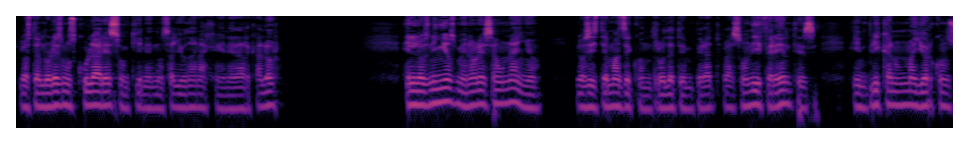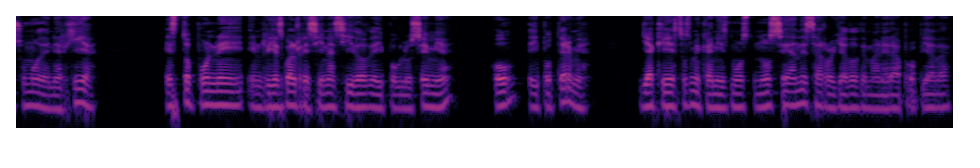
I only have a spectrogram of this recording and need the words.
los temblores musculares son quienes nos ayudan a generar calor. En los niños menores a un año, los sistemas de control de temperatura son diferentes e implican un mayor consumo de energía. Esto pone en riesgo al recién nacido de hipoglucemia o de hipotermia, ya que estos mecanismos no se han desarrollado de manera apropiada,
